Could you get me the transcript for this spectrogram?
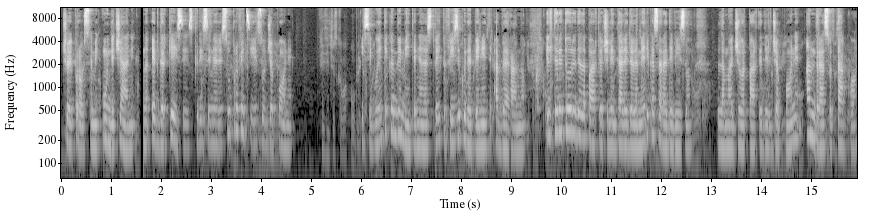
cioè i prossimi 11 anni. Edgar Casey scrisse nelle sue profezie sul Giappone. I seguenti cambiamenti nell'aspetto fisico del pianeta avverranno. Il territorio della parte occidentale dell'America sarà diviso. La maggior parte del Giappone andrà sott'acqua.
